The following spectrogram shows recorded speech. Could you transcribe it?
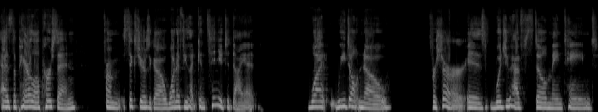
as the parallel person from six years ago, what if you had continued to diet? What we don't know for sure is would you have still maintained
